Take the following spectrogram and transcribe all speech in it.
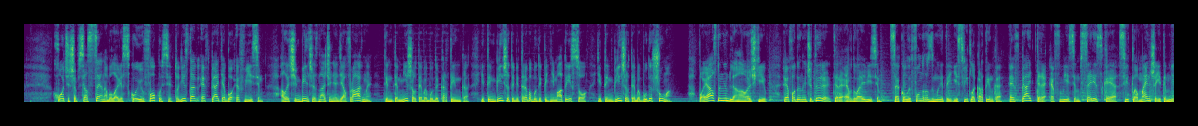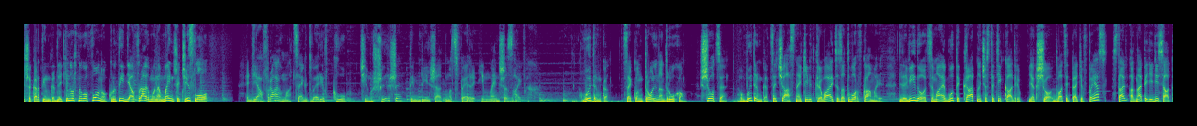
Хочеш, щоб вся сцена була різкою в фокусі, тоді став F5 або F8. Але чим більше значення діафрагми, тим темніша в тебе буде картинка, і тим більше тобі треба буде піднімати ISO, і тим більше в тебе буде шума. Пояснення для новачків: F1.4-F2.8 це коли фон розмитий і світла картинка. F5-F8 все різке, світла менше і темніша картинка. Для кіношного фону крути діафрагму на менше число. Діафрагма це як двері в клуб. Чим ширше, тим більше атмосфери і менше зайвих. Витримка це контроль над рухом. Що це? Витримка це час, на який відкривається затвор в камері. Для відео це має бути кратно частоті кадрів. Якщо 25 FPS, став 1,50.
